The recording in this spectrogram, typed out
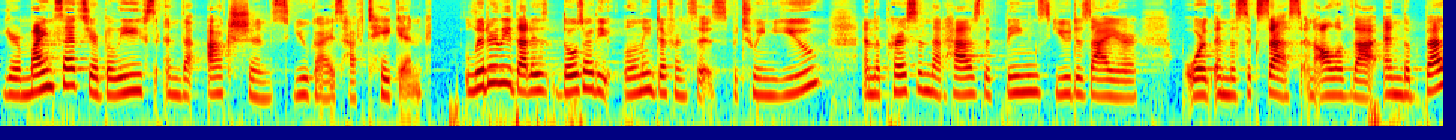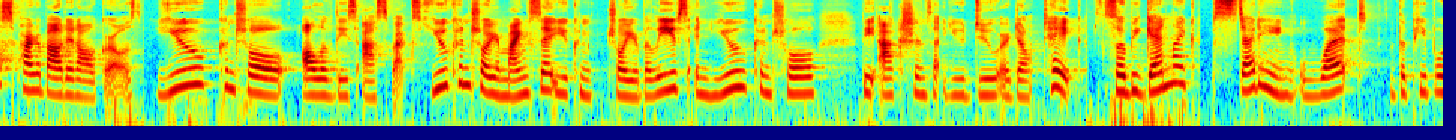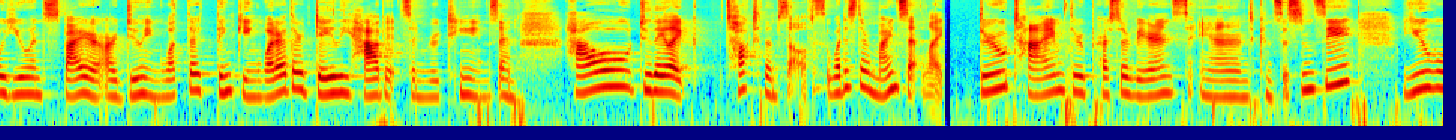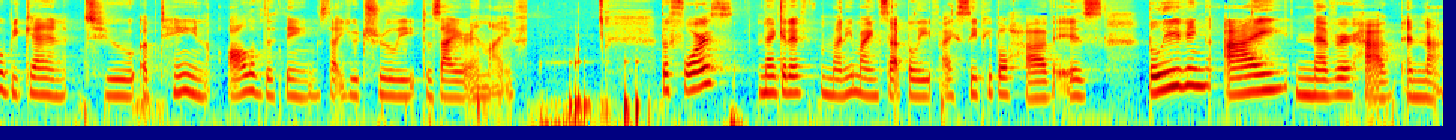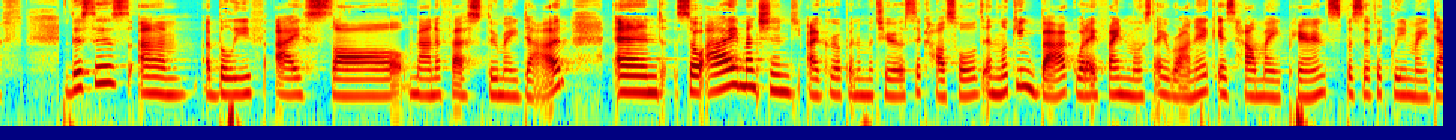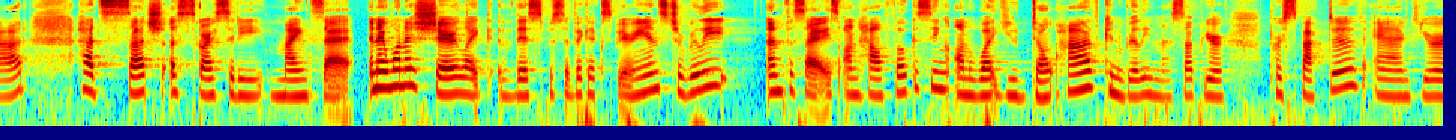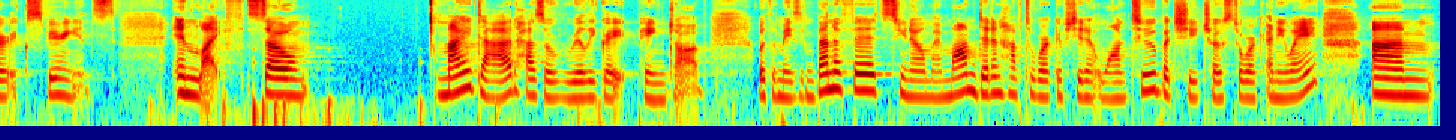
your mindsets, your beliefs, and the actions you guys have taken literally that is those are the only differences between you and the person that has the things you desire or and the success and all of that. And the best part about it all, girls, you control all of these aspects. You control your mindset, you control your beliefs, and you control the actions that you do or don't take. So begin like studying what the people you inspire are doing, what they're thinking, what are their daily habits and routines, and how do they like talk to themselves? What is their mindset like? Through time, through perseverance and consistency, you will begin to obtain all of the things that you truly desire in life. The fourth negative money mindset belief I see people have is believing I never have enough. This is um, a belief I saw manifest through my dad. And so I mentioned I grew up in a materialistic household. And looking back, what I find most ironic is how my parents, specifically my dad, had such a scarcity mindset. And I want to share like this specific experience to really emphasize on how focusing on what you don't have can really mess up your perspective and your experience in life. So, my dad has a really great paying job with amazing benefits. You know, my mom didn't have to work if she didn't want to, but she chose to work anyway. Um,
